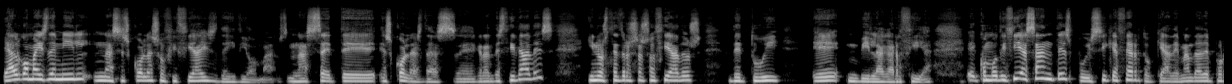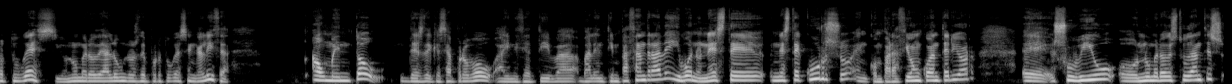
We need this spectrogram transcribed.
e algo máis de 1.000 nas escolas oficiais de idiomas, nas sete escolas das eh, grandes cidades e nos centros asociados de Tui e Vila García. E, como dicías antes, pois sí que é certo que a demanda de portugués e o número de alumnos de portugués en Galiza aumentou desde que se aprobou a iniciativa Valentín Paz Andrade e, bueno, neste, neste curso, en comparación co anterior, eh, subiu o número de estudantes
